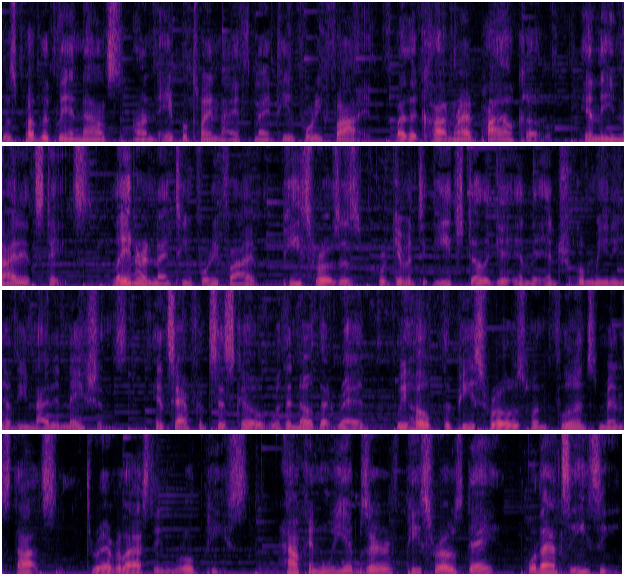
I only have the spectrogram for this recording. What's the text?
was publicly announced on April 29, 1945, by the Conrad Pyle Co. in the United States. Later in 1945, peace roses were given to each delegate in the integral meeting of the United Nations in San Francisco with a note that read, We hope the peace rose will influence men's thoughts through everlasting world peace. How can we observe Peace Rose Day? Well, that's easy.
